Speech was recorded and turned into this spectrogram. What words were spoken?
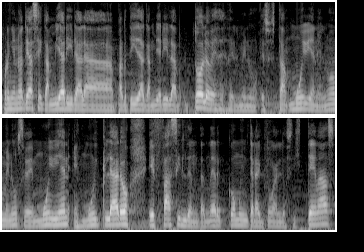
porque no te hace cambiar, ir a la partida, cambiar, ir a... Todo lo ves desde el menú. Eso está muy bien. El nuevo menú se ve muy bien, es muy claro, es fácil de entender cómo interactúan los sistemas.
